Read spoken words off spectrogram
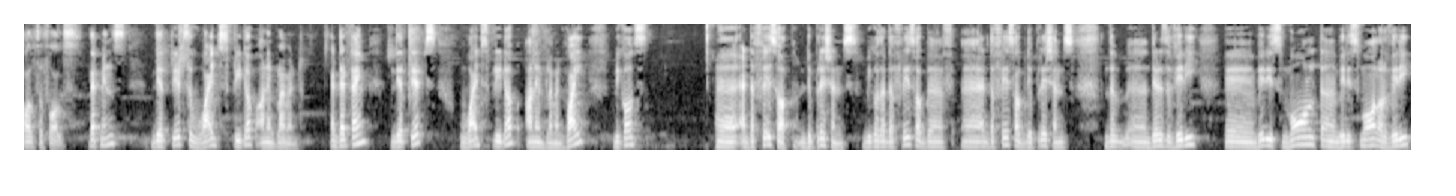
also falls. That means there creates a wide spread of unemployment. At that time there creates wide spread of unemployment. Why? Because uh, at the face of depressions because at the face of uh, at the face of depressions the uh, there is a very very small uh, very small or very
